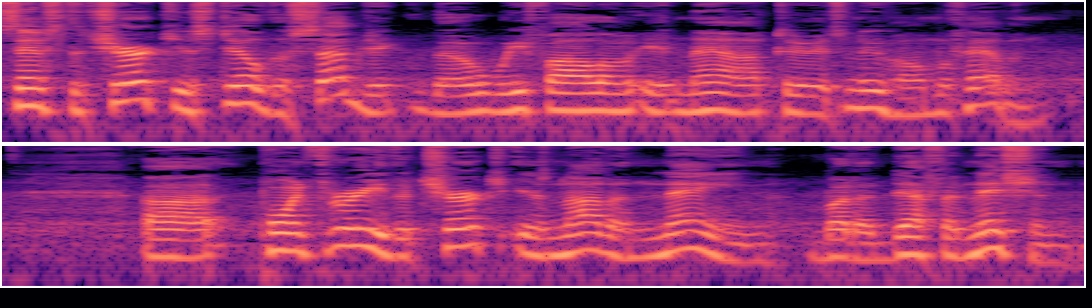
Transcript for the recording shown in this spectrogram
Since the church is still the subject, though, we follow it now to its new home of heaven. Uh, point three, the church is not a name, but a definition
